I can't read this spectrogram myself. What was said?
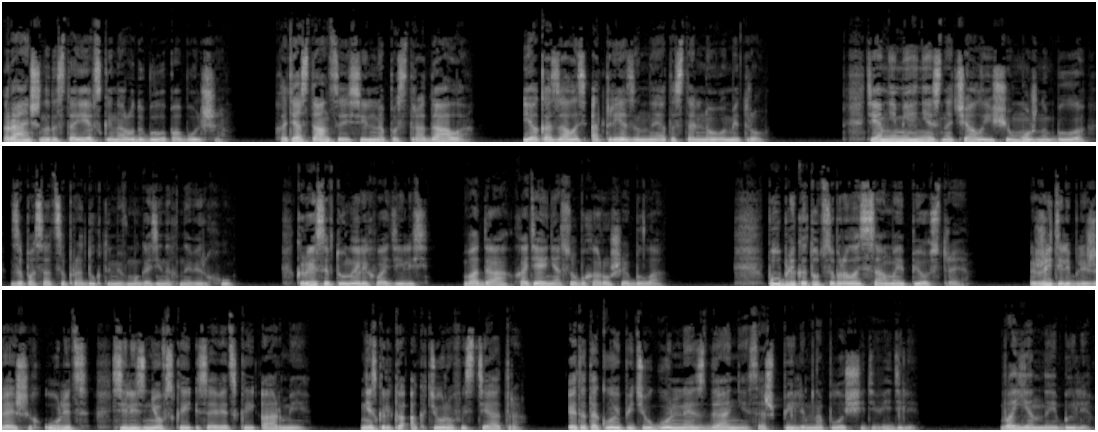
Раньше на Достоевской народу было побольше. Хотя станция сильно пострадала и оказалась отрезанной от остального метро. Тем не менее, сначала еще можно было запасаться продуктами в магазинах наверху. Крысы в туннелях водились, вода, хотя и не особо хорошая была. Публика тут собралась самая пестрая. Жители ближайших улиц, Селезневской и Советской армии, несколько актеров из театра. Это такое пятиугольное здание со шпилем на площади, видели? Военные были.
